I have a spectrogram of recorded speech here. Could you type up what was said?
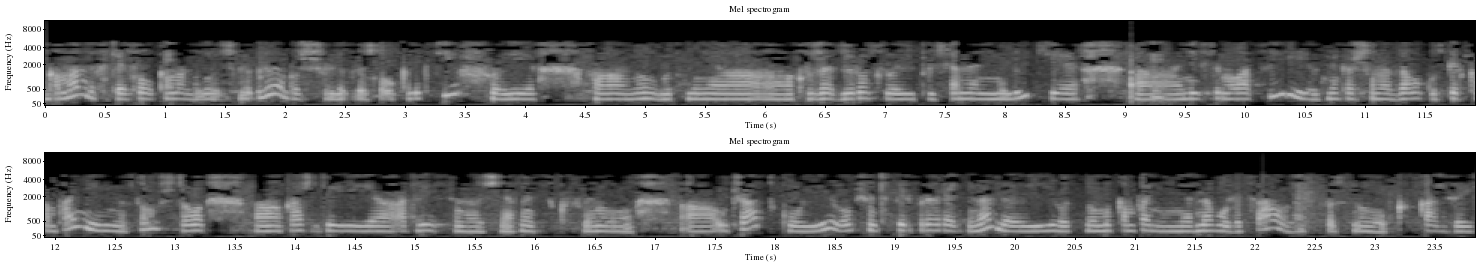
команда, хотя я слово команда не очень люблю, я больше люблю слово коллектив. И а, ну вот меня окружают взрослые и профессиональные люди, а, они все молодцы. И вот мне кажется, у нас залог успеха компании именно в том, что а, каждый ответственно очень относится к своему участку, и, в общем-то, перепроверять не надо. И вот ну, мы компания не одного лица, у нас просто ну, каждый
